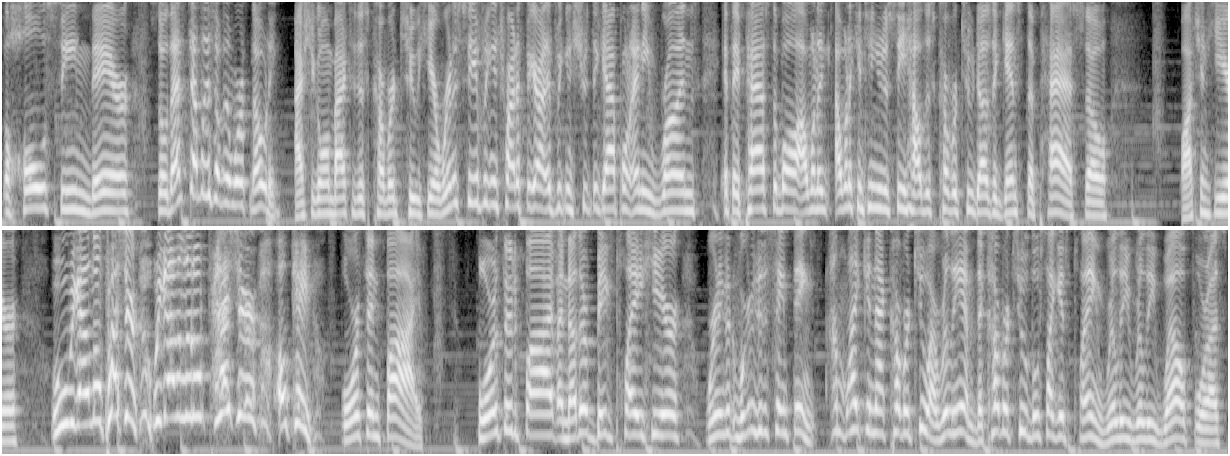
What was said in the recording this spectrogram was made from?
the whole seam there. So that's definitely something worth noting. Actually, going back to this cover two here, we're gonna see if we can try to figure out if we can shoot the gap on any runs. If they pass the ball, I want to I want to continue to see how this cover two does against the pass. So, watching here. Ooh, we got a little pressure. We got a little pressure. Okay, fourth and five. Fourth and five, another big play here. We're gonna we're gonna do the same thing. I'm liking that cover two. I really am. The cover two looks like it's playing really really well for us.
